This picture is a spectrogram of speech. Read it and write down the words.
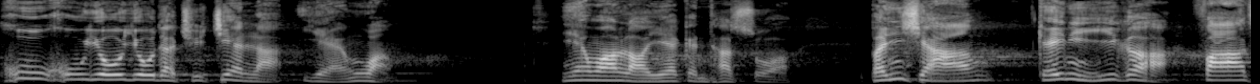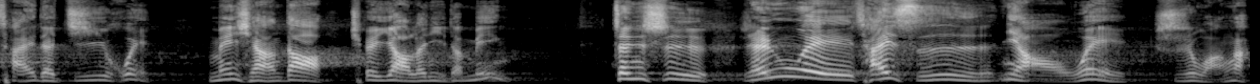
忽忽悠悠地去见了阎王。阎王老爷跟他说：“本想给你一个。”发财的机会，没想到却要了你的命，真是人为财死，鸟为食亡啊！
